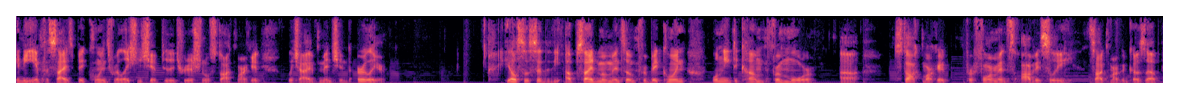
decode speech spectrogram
And he emphasized Bitcoin's relationship to the traditional stock market, which I've mentioned earlier. He also said that the upside momentum for Bitcoin will need to come from more uh, stock market performance. Obviously, stock market goes up,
